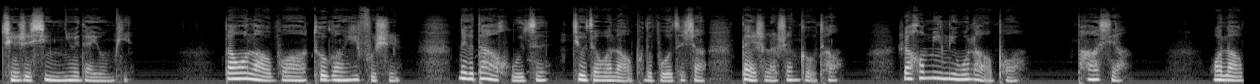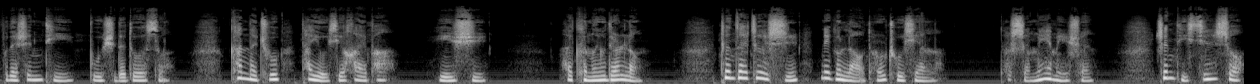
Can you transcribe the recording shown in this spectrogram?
全是性虐待用品。当我老婆脱光衣服时，那个大胡子就在我老婆的脖子上戴上了拴狗套，然后命令我老婆趴下。我老婆的身体不时的哆嗦，看得出她有些害怕，也许还可能有点冷。正在这时，那个老头出现了。他什么也没穿，身体纤瘦，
